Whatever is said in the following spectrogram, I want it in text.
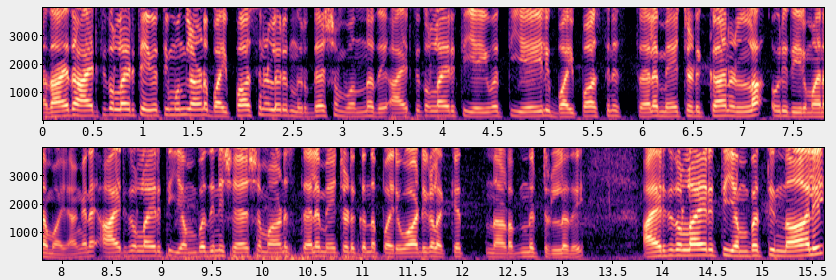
അതായത് ആയിരത്തി തൊള്ളായിരത്തി എഴുപത്തി മൂന്നിലാണ് ബൈപ്പാസിനുള്ള ഒരു നിർദ്ദേശം വന്നത്. ആയിരത്തി തൊള്ളായിരത്തി എഴുപത്തി ഏഴിൽ ബൈപ്പാസിന് സ്ഥലം ഏറ്റെടുക്കാനുള്ള ഒരു തീരുമാനമായി. അങ്ങനെ ആയിരത്തി തൊള്ളായിരത്തി എൺപതിന് ശേഷമാണ് സ്ഥലം ഏറ്റെടുക്കുന്ന പരിപാടികളൊക്കെ നടന്നിട്ടുള്ളത്. ആയിരത്തി തൊള്ളായിരത്തി എൺപത്തി നാലിൽ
